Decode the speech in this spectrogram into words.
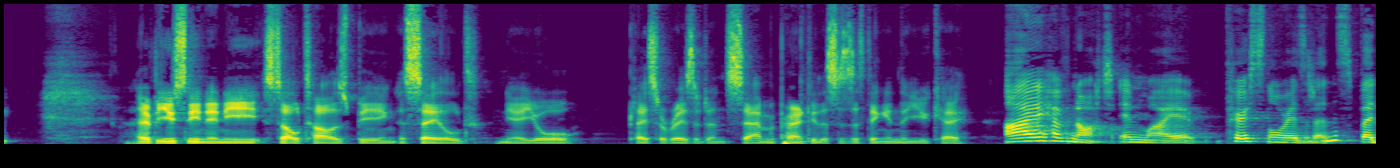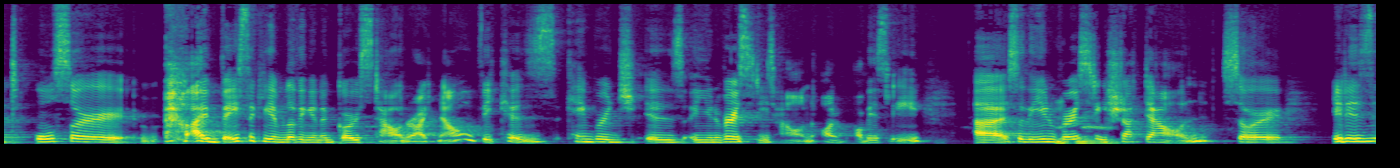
Have you seen any cell towers being assailed near your place of residence, Sam? Apparently, this is a thing in the UK. I have not in my personal residence, but also I basically am living in a ghost town right now because Cambridge is a university town, obviously. Uh, so the university mm-hmm. shut down. So it is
